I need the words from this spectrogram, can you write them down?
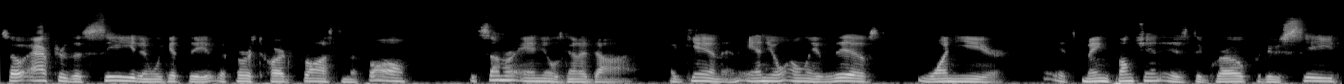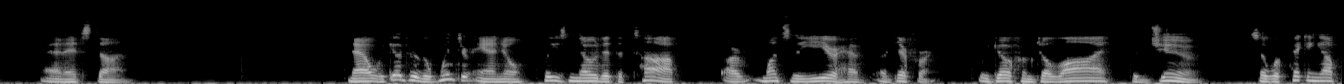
So after the seed and we get the, the first hard frost in the fall, the summer annual is going to die. Again, an annual only lives one year. Its main function is to grow, produce seed, and it's done. Now we go to the winter annual. Please note at the top our months of the year have are different. We go from July to June. So we're picking up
